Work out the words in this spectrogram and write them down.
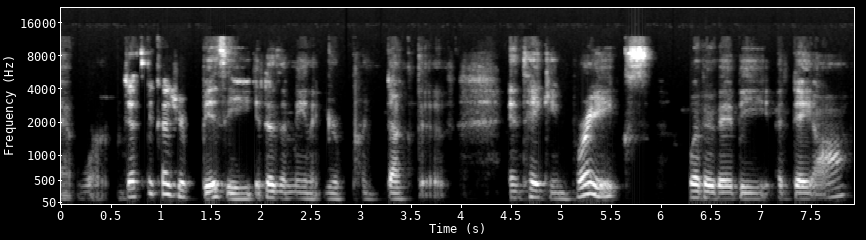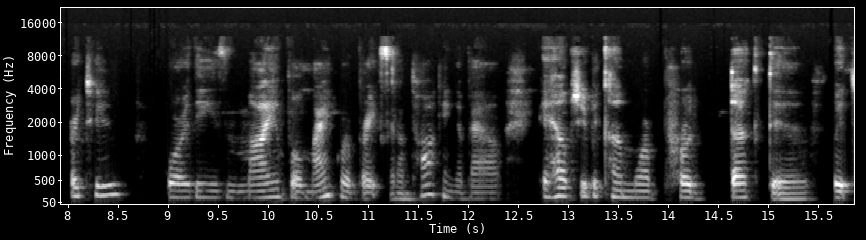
at work just because you're busy it doesn't mean that you're productive and taking breaks whether they be a day off or two or these mindful micro breaks that I'm talking about, it helps you become more productive, which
